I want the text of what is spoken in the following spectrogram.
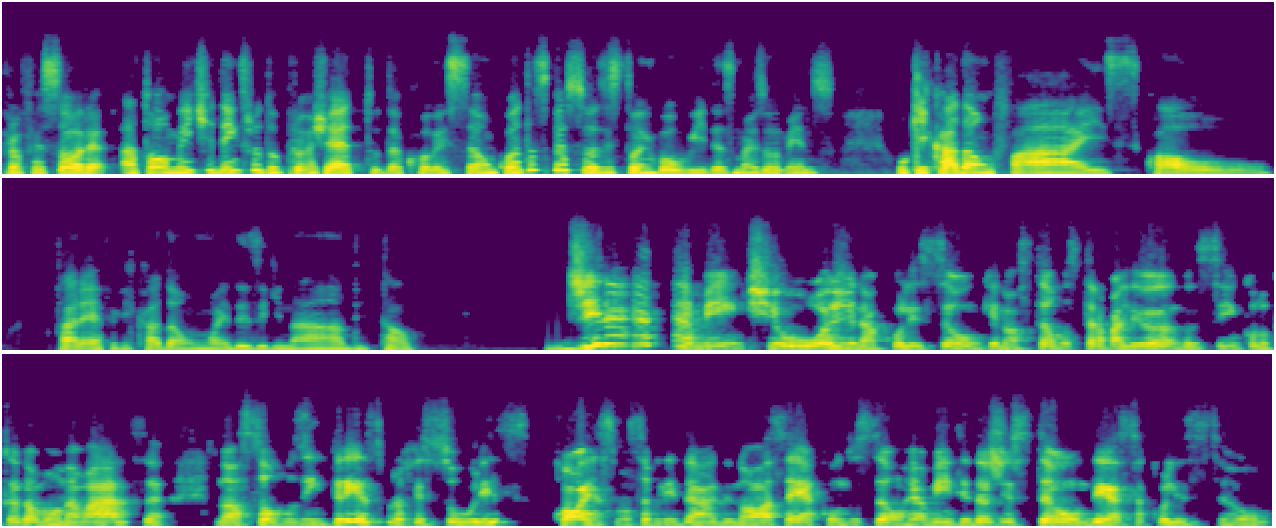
Professora, atualmente dentro do projeto da coleção, quantas pessoas estão envolvidas, mais ou menos? O que cada um faz, qual tarefa que cada um é designado e tal? Diretamente hoje na coleção que nós estamos trabalhando, assim, colocando a mão na massa, nós somos em três professores. Qual é a responsabilidade? Nossa, é a condução realmente da gestão dessa coleção.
